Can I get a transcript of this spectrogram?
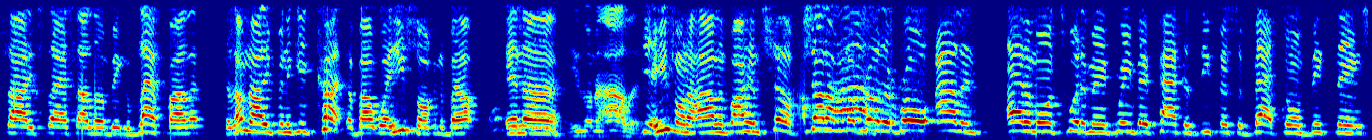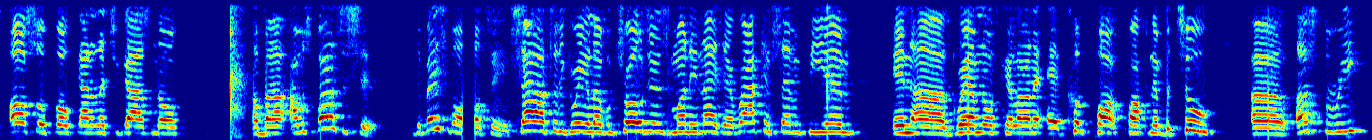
Society slash I Love Being a Black Father because I'm not even gonna get cut about what he's talking about. And uh, He's on the island. yeah, he's on the island by himself. I'm Shout out to my brother Roll Island. Adam on Twitter, man. Green Bay Packers defensive back doing big things. Also, folks, gotta let you guys know about our sponsorship, the baseball team. Shout out to the Green Level Trojans. Monday night they're rocking 7 p.m. in uh, Graham, North Carolina at Cook Park, Park number two. Uh, us three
